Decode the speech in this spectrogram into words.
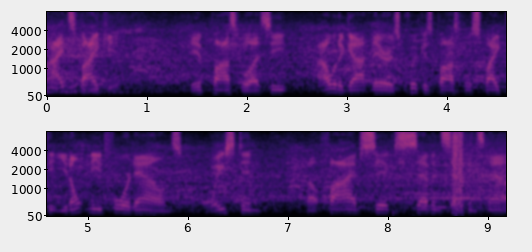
I'd spike it, if possible. I'd see. I would have got there as quick as possible, spiked it. You don't need four downs, wasting about five, six, seven seconds now.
